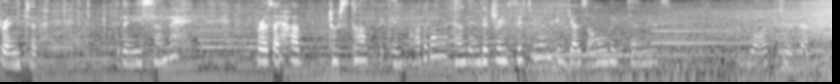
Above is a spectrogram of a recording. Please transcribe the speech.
Trento. Today is Sunday. First, I have to stop in Padua, and then the train station is just only 10 minutes walk to the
